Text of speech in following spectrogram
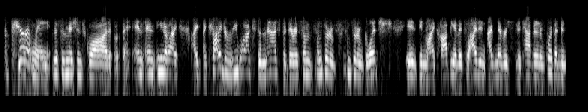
apparently the submission squad and and you know I, I i tried to rewatch the match but there was some some sort of some sort of glitch in in my copy of it so i didn't i've never seen this happen. And of course i've been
